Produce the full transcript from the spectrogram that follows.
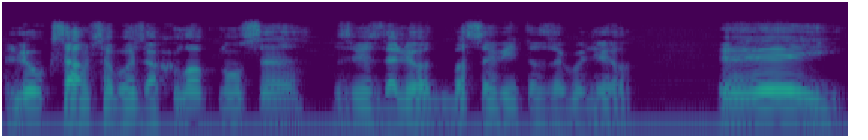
Люк сам собой захлопнулся, звездолет басовито загудел. «Эй!»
